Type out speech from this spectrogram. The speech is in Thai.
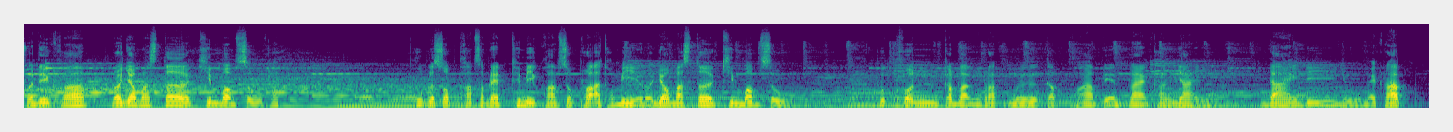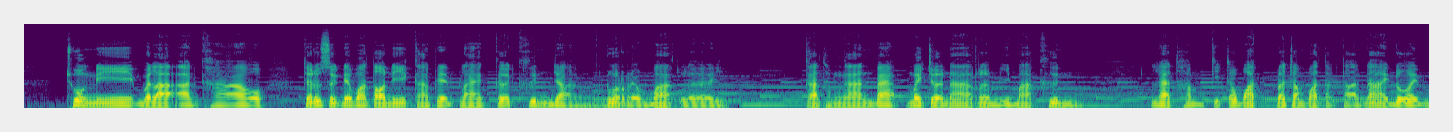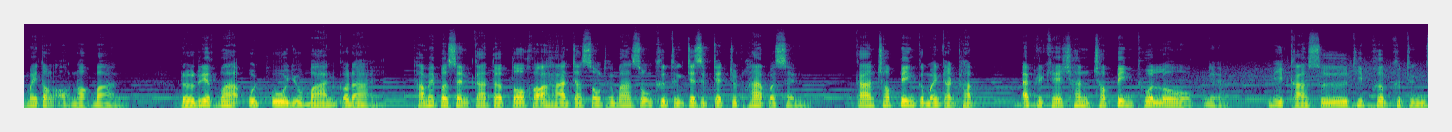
สวัสดีครับรอยัลมาสเตอร์คิมบอมซูครับ ผู้ประสบความสำเร็จที่มีความสุขเพราะอะโทมี่รอยัลมาสเตอร์คิมบอมซูทุกคนกำลังรับมือกับความเปลี่ยนแปลงครั้งใหญ่ ได้ดีอยู่ไหมครับ ช่วงนี้เวลาอ่านข่าว จะรู้สึกได้ว่าตอนนี้การเปลี่ยนแปลงเกิดขึ้นอย่างรวดเร็วมากเลย การทำงานแบบไม่เจอหน้าเริ่มมีมากขึ้น และทำกิจวัตรประจำวันต่างๆ ได้โดยไม่ต้องออกนอกบ้าน หรือเรียกว่าอุดอู้อยู่บ้านก็ได้ทำให้เปอร์เซ็นต์การเติบโตของอาหารจัดส่งถึงบ้านสูงขึ้นถึง 77.5%การช้อปปิ้งก็เหมือนกันครับ แอปพลิเคชันช้อปปิ้งทั่วโลกเนี่ยมีการซื้อที่เพิ่มขึ้นถึง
